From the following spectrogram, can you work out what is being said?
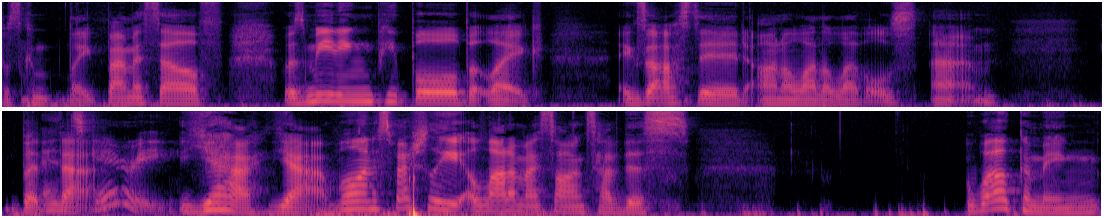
was com- like by myself was meeting people but like exhausted on a lot of levels um but And that scary. yeah, yeah. Well, and especially a lot of my songs have this welcoming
